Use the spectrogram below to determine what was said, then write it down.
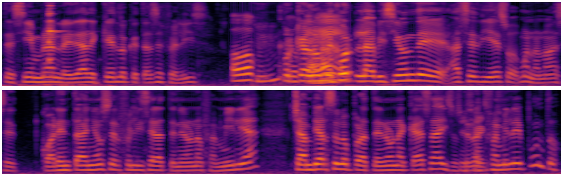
te siembran la idea de qué es lo que te hace feliz. Oh. Porque a lo mejor la visión de hace 10 o, bueno, no, hace 40 años, ser feliz era tener una familia, chambeárselo para tener una casa y sostener a tu familia y punto.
